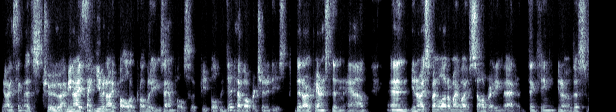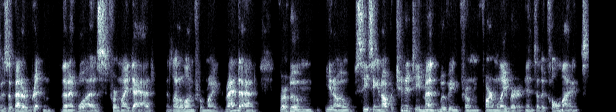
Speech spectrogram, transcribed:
Yeah, I think that's true. I mean, I think you and I, Paul, are probably examples of people who did have opportunities that our parents didn't have. And, you know, I spent a lot of my life celebrating that, thinking, you know, this was a better Britain than it was for my dad, and let alone for my granddad, for whom, you know, seizing an opportunity meant moving from farm labor into the coal mines.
